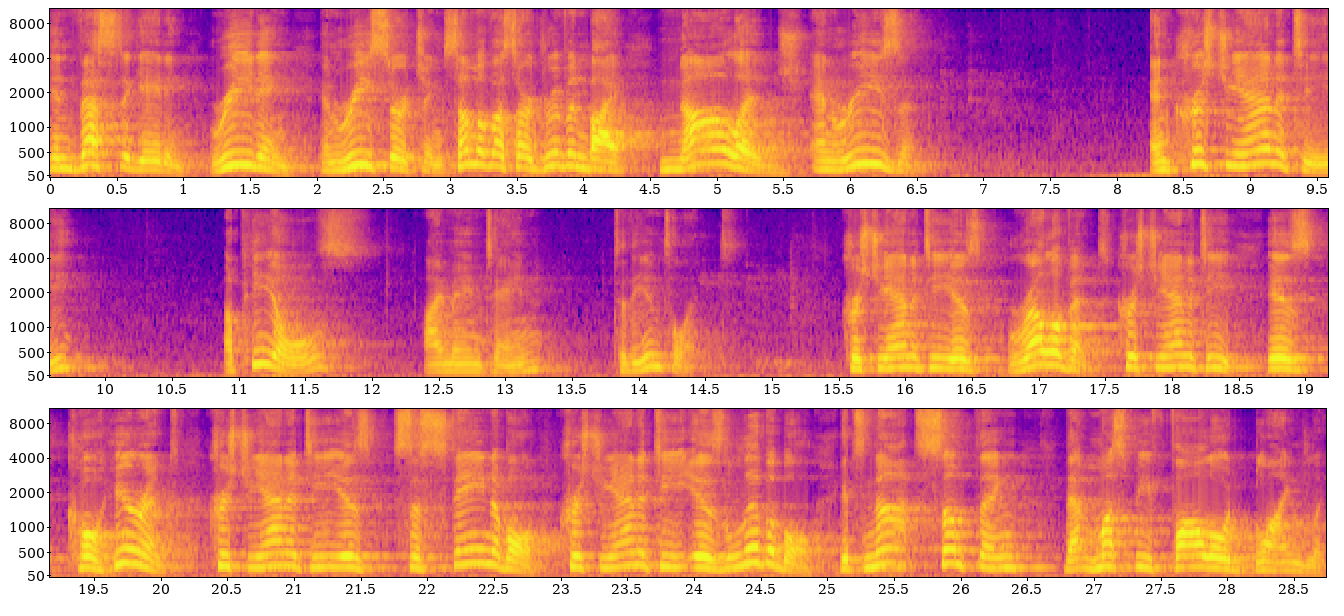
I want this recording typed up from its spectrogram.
investigating, reading, and researching. Some of us are driven by knowledge and reason. And Christianity appeals, I maintain, to the intellect. Christianity is relevant, Christianity is coherent, Christianity is sustainable, Christianity is livable. It's not something that must be followed blindly.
